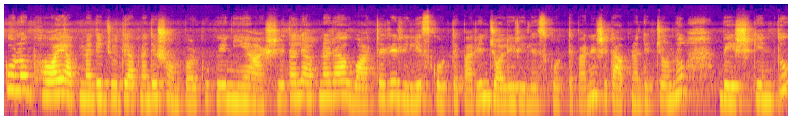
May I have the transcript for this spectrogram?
কোনো ভয় আপনাদের যদি আপনাদের সম্পর্ককে নিয়ে আসে, তাহলে আপনারা ওয়াটারে রিলিজ করতে পারেন, জলে রিলিজ করতে পারেন, সেটা আপনাদের জন্য বেশ কিন্তু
